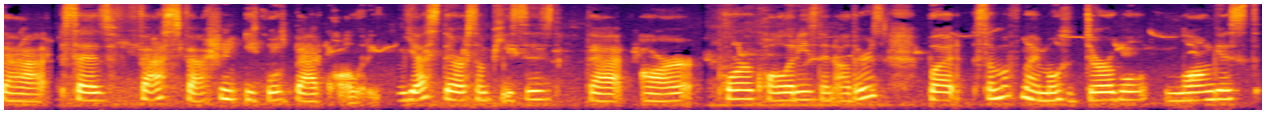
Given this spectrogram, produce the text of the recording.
that says fast fashion equals bad quality. Yes, there are some pieces that are poorer qualities than others, but some of my most durable, longest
